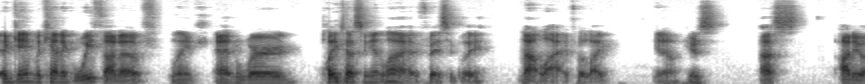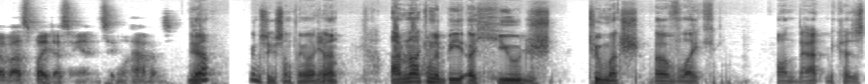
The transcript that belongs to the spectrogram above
a game mechanic we thought of, like, and we're playtesting it live, basically. Not live, but like, you know, here's us, audio of us playtesting it and seeing what happens. Yeah. We can see something like Yeah. that. I'm not going to be a huge, too much of like on that because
